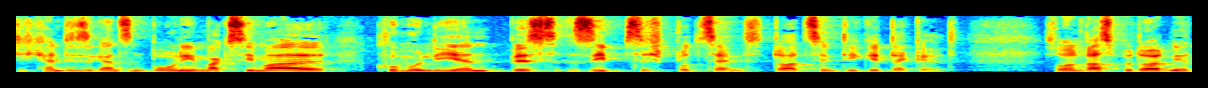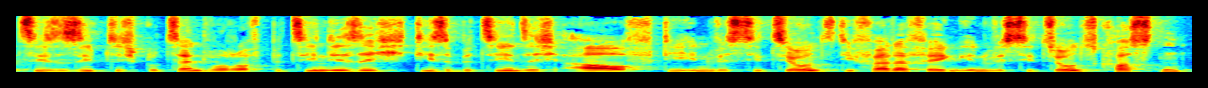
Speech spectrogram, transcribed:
ich kann diese ganzen Boni maximal kumulieren bis 70 Prozent. Dort sind die gedeckelt. So, und was bedeuten jetzt diese 70 Prozent? Worauf beziehen die sich? Diese beziehen sich auf die Investitions-, die förderfähigen Investitionskosten.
